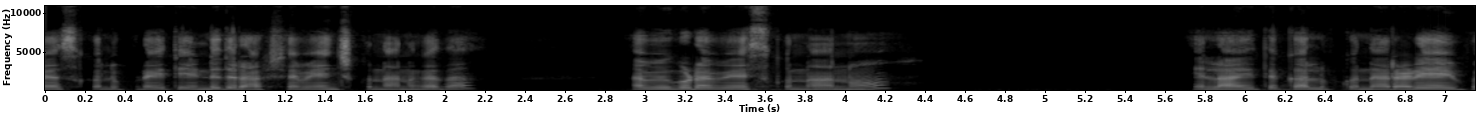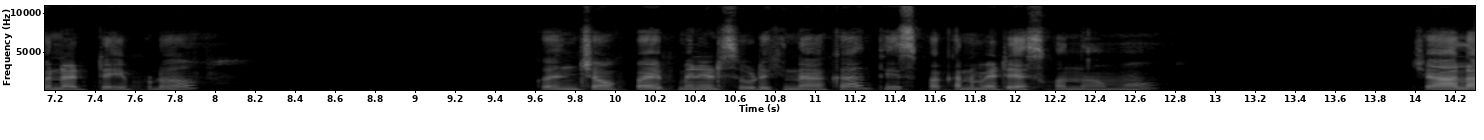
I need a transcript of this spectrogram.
వేసుకోవాలి. ఇప్పుడైతే ఎండు ద్రాక్ష వేయించుకున్నాను కదా అవి కూడా వేసుకున్నాను. ఇలా అయితే కలుపుకున్నా రెడీ అయిపోయినట్టే ఇప్పుడు. కొంచెం ఒక ఫైవ్ మినిట్స్ ఉడికినాక తీసి పక్కన పెట్టేసుకుందాము. చాలా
